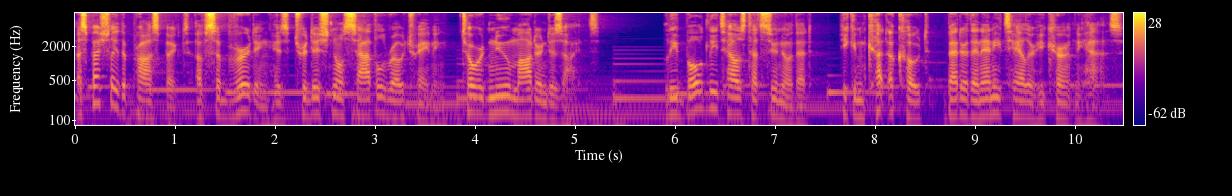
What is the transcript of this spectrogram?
especially the prospect of subverting his traditional Savile Row training toward new modern designs. Lee boldly tells Tatsuno that he can cut a coat better than any tailor he currently has.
